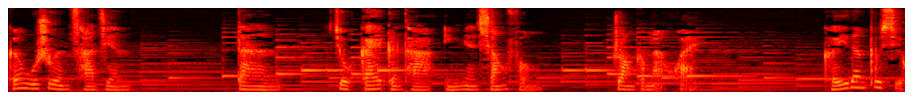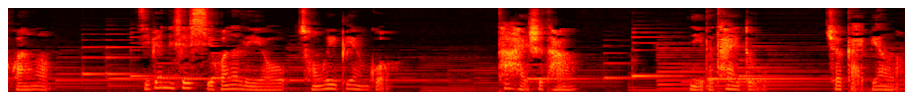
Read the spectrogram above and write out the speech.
跟无数人擦肩，但就该跟他迎面相逢，撞个满怀。可一旦不喜欢了，即便那些喜欢的理由从未变过，他还是他，你的态度却改变了。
